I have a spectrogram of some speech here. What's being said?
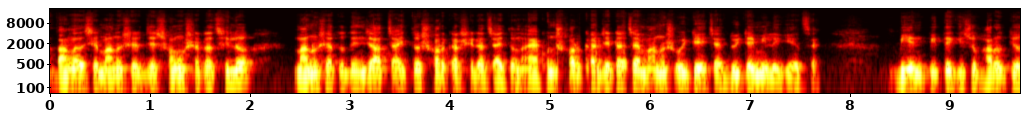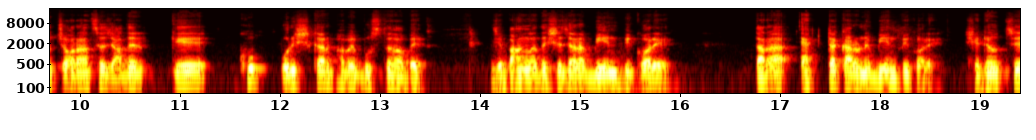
বাংলাদেশের মানুষের যে সমস্যাটা ছিল, মানুষ এতদিন যা চাইতো সরকার সেটা চাইতো না। এখন সরকার যেটা চায়, মানুষ ওইটাই চায়, দুইটাই মিলে গিয়েছে। বিএনপিতে কিছু ভারতীয় চর আছে, যাদেরকে খুব পরিষ্কারভাবে বুঝতে হবে যে বাংলাদেশে যারা বিএনপি করে, তারা একটা কারণে বিএনপি করে। সেটা হচ্ছে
